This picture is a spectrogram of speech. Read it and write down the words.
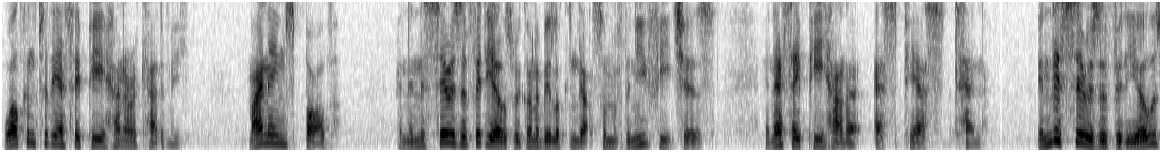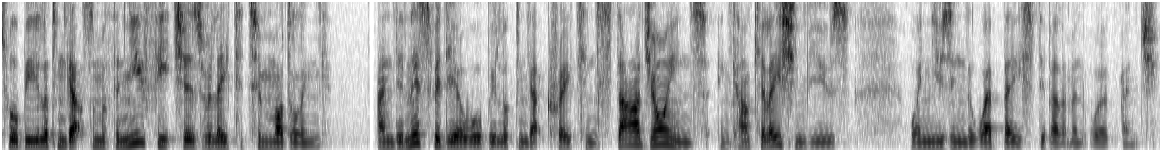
Welcome to the SAP HANA Academy. My name's Bob and in this series of videos we're going to be looking at some of the new features in SAP HANA SPS 10. In this series of videos we'll be looking at some of the new features related to modeling and in this video we'll be looking at creating star joins in calculation views when using the web-based development workbench.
